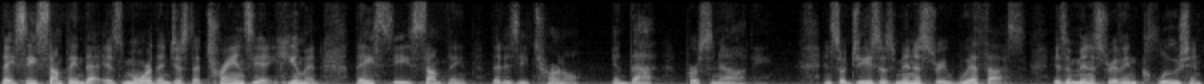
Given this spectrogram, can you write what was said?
They see something that is more than just a transient human, they see something that is eternal in that personality. And so Jesus' ministry with us is a ministry of inclusion.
